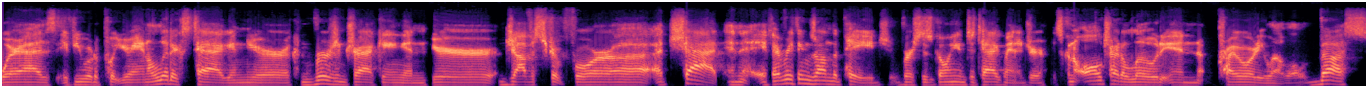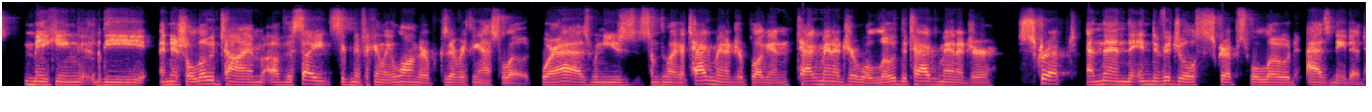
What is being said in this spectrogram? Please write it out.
Whereas if you were to put your analytics tag and your conversion tracking and your JavaScript for uh, a chat, and if everything's on the page versus going into Tag Manager, it's going to all try to load in priority level, thus making the initial load time of the site significantly longer because everything has to load. Whereas when you use something like a Tag Manager plugin, Tag Manager will load the Tag Manager script, and then the individual scripts will load as needed.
